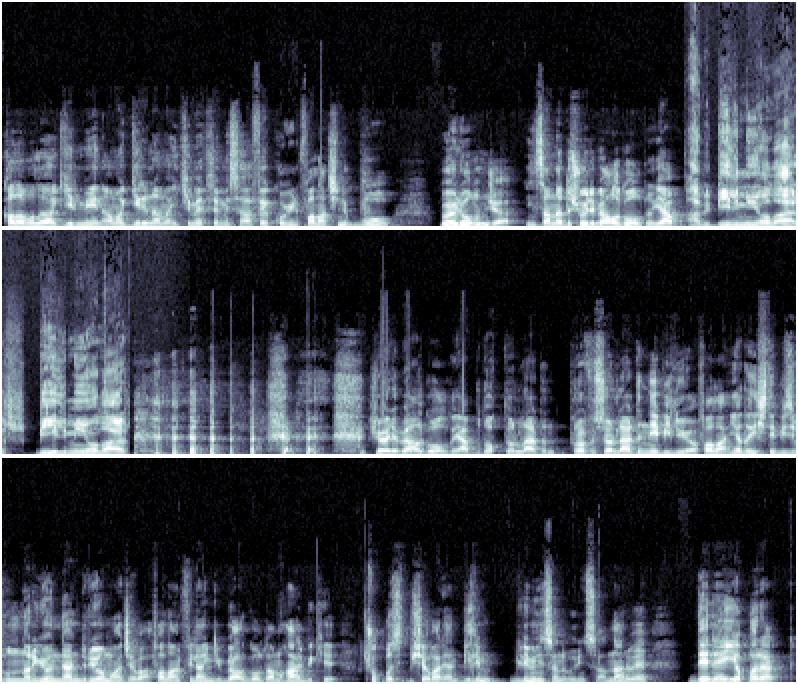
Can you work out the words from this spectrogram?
kalabalığa girmeyin ama girin ama 2 metre mesafe koyun falan. Şimdi bu böyle olunca insanlarda şöyle bir algı oldu. Ya Abi bilmiyorlar, bilmiyorlar. şöyle bir algı oldu. Ya bu doktorlar da profesörler de ne biliyor falan ya da işte bizi bunlar yönlendiriyor mu acaba falan filan gibi bir algı oldu ama halbuki çok basit bir şey var. Yani bilim bilim insanı bu insanlar ve deney yaparak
